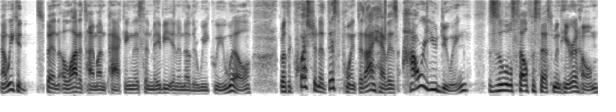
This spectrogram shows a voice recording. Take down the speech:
Now, we could spend a lot of time unpacking this, and maybe in another week we will. But the question at this point that I have is how are you doing? This is a little self assessment here at home.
